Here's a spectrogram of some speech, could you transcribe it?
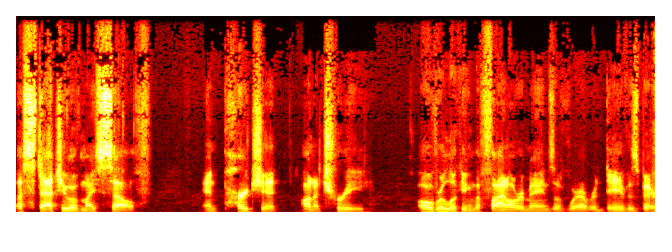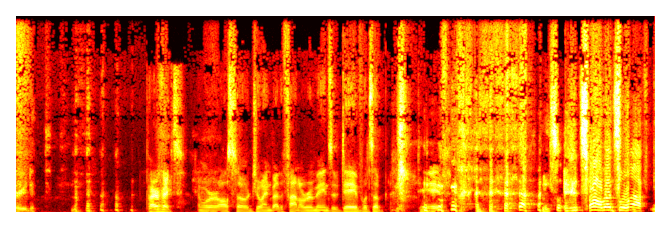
a statue of myself and perch it on a tree overlooking the final remains of wherever Dave is buried. Perfect. And we're also joined by the final remains of Dave. What's up, Dave? it's, it's all that's left.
